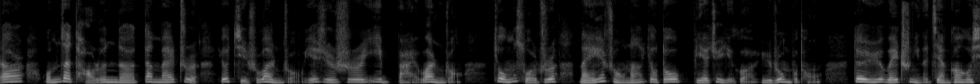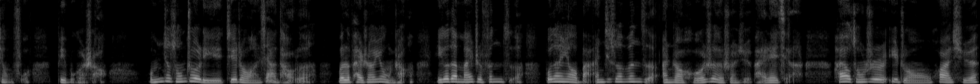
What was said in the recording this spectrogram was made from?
然而，我们在讨论的蛋白质有几十万种，也许是一百万种。就我们所知，每一种呢又都别具一格，与众不同，对于维持你的健康和幸福必不可少。我们就从这里接着往下讨论。为了派上用场，一个蛋白质分子不但要把氨基酸分子按照合适的顺序排列起来，还要从事一种化学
